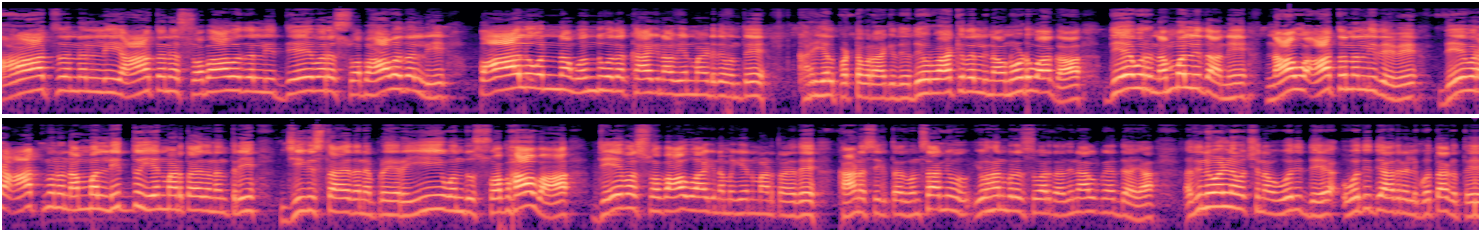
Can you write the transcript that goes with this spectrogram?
ಆತನಲ್ಲಿ ಆತನ ಸ್ವಭಾವದಲ್ಲಿ ದೇವರ ಸ್ವಭಾವದಲ್ಲಿ ಪಾಲುವನ್ನು ಹೊಂದುವುದಕ್ಕಾಗಿ ನಾವು ಏನು ಮಾಡಿದ್ದೇವಂತೆ ಕರೆಯಲ್ಪಟ್ಟವರಾಗಿದ್ದೇವೆ. ದೇವರ ವಾಕ್ಯದಲ್ಲಿ ನಾವು ನೋಡುವಾಗ ದೇವರು ನಮ್ಮಲ್ಲಿದ್ದಾನೆ, ನಾವು ಆತನಲ್ಲಿದ್ದೇವೆ. ದೇವರ ಆತ್ಮನು ನಮ್ಮಲ್ಲಿದ್ದು ಏನು ಮಾಡ್ತಾ ಇದ್ದಾನಂತ್ರಿ? ಜೀವಿಸ್ತಾ ಇದ್ದಾನೆ ಪ್ರೇಯರ್. ಈ ಒಂದು ಸ್ವಭಾವ, ದೇವ ಸ್ವಭಾವವಾಗಿ ನಮಗೇನು ಮಾಡ್ತಾ ಇದೆ? ಕಾಣ ಸಿಗ್ತಾ ಇದೆ. ಒಂದು ಸಾರಿ ನೀವು ಯೋಹಾನ್ ಬರೆದ ಸುವಾರ್ತೆ ಹದಿನಾಲ್ಕನೇ ಅಧ್ಯಾಯ ಹದಿನೇಳನೇ ವಚನ ಓದಿದ್ದೆ ಓದಿದ್ದೆ ಅದರಲ್ಲಿ ಗೊತ್ತಾಗುತ್ತೆ,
